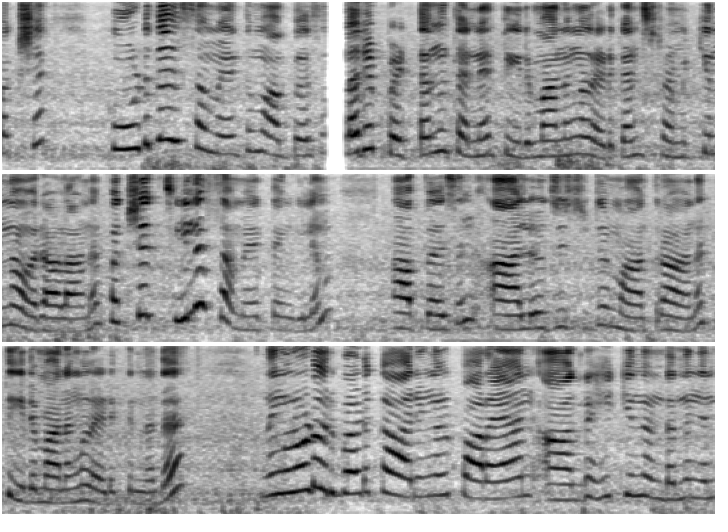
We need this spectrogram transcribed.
പക്ഷെ കൂടുതൽ സമയത്തും ആ പേഴ്സൺ വളരെ പെട്ടെന്ന് തന്നെ തീരുമാനങ്ങൾ എടുക്കാൻ ശ്രമിക്കുന്ന ഒരാളാണ്. പക്ഷെ ചില സമയത്തെങ്കിലും ആ പേഴ്സൺ ആലോചിച്ചിട്ട് മാത്രമാണ് തീരുമാനങ്ങൾ എടുക്കുന്നത്. നിങ്ങളോട് ഒരുപാട് കാര്യങ്ങൾ പറയാൻ ആഗ്രഹിക്കുന്നുണ്ടെന്ന് ഞാൻ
